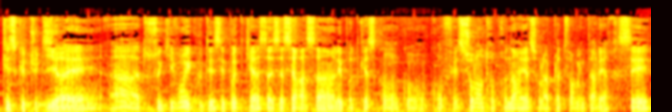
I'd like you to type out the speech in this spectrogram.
Qu'est-ce que tu dirais à tous ceux qui vont écouter ces podcasts? Et ça sert à ça, hein, les podcasts qu'on fait sur l'entrepreneuriat sur la plateforme Interlair. C'est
